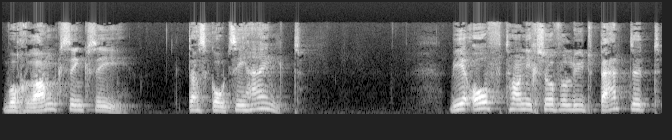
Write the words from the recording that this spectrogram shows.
die krank waren, dass Gott sie heilt. Wie oft habe ich schon für Leute betet,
